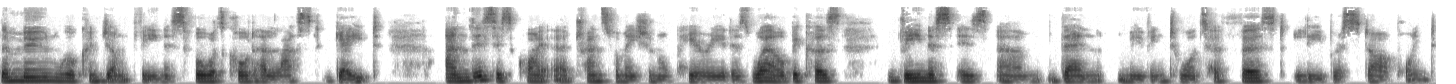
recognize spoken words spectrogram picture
the moon will conjunct Venus for what's called her last gate. And this is quite a transformational period as well because Venus is um, then moving towards her first Libra star point,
